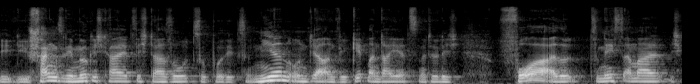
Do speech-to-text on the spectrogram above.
die, die Chance, die Möglichkeit, sich da so zu positionieren. Und ja, und wie geht man da jetzt natürlich vor? Also zunächst einmal, ich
